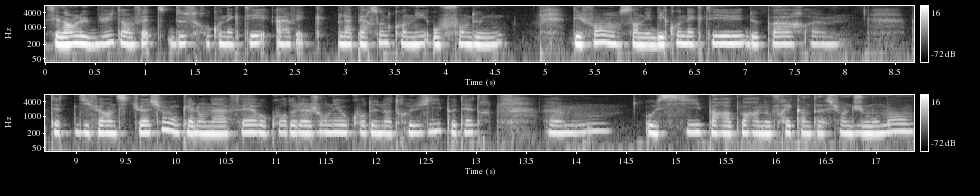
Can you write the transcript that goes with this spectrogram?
c'est dans le but en fait de se reconnecter avec la personne qu'on est au fond de nous, des fois, on s'en est déconnecté de par euh, peut-être différentes situations auxquelles on a affaire au cours de la journée, au cours de notre vie, peut-être. Euh, aussi par rapport à nos fréquentations du moment.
